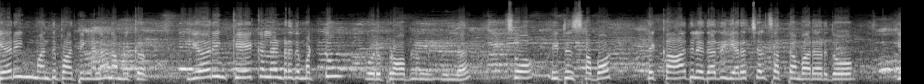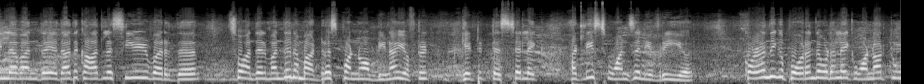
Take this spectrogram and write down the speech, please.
hearing வந்து பார்த்தீங்கன்னா நம்மளுக்கு இயரிங் கேட்கலன்றது மட்டும் ஒரு ப்ராப்ளம் இல்லை. So it is about like காதில் ஏதாவது இறைச்சல் சத்தம் வர்றதோ இல்லை வந்து ஏதாவது காதில் சீழ் வருது ஸோ அதை வந்து நம்ம அட்ரஸ் பண்ணோம் அப்படின்னா you have to get it tested like at least once in every year குழந்தைங்க பிறந்த உடனே லைக் ஒன் ஆர் டூ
